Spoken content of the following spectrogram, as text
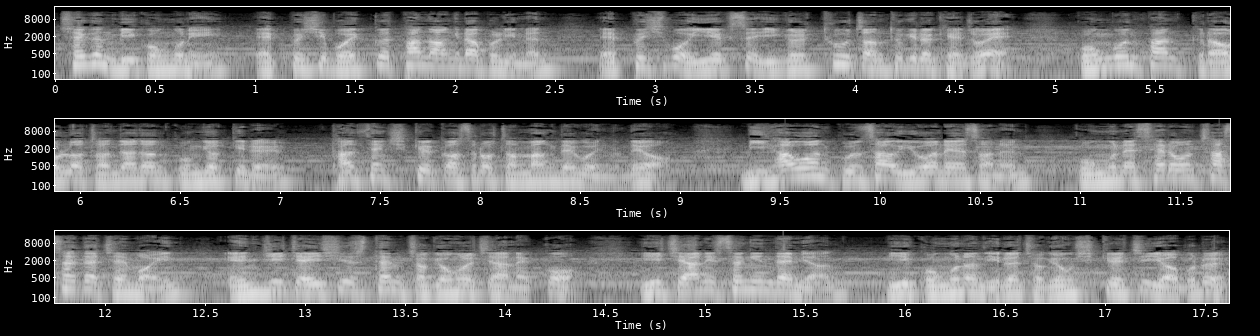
최근 미 공군이 F-15의 끝판왕이라 불리는 F-15EX 이글2 전투기를 개조해 공군판 그라울러 전자전 공격기를 탄생시킬 것으로 전망되고 있는데요. 미 하원 군사위원회에서는 공군의 새로운 차세대 제모인 NGJ 시스템 적용을 제안했고 이 제안이 승인되면 미 공군은 이를 적용시킬지 여부를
